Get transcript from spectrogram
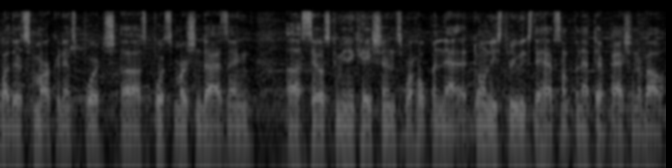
whether it's marketing, sports, uh, sports merchandising, uh, sales communications. We're hoping that during these three weeks they have something that they're passionate about.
